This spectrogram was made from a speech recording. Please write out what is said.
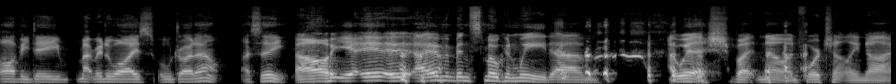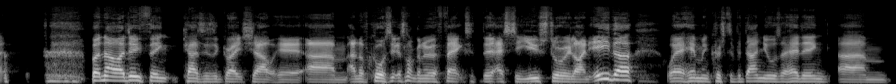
RVD, Matt Riddle eyes all dried out. I see. Oh yeah, it, it, I haven't been smoking weed. Um, I wish, but no, unfortunately not. But no, I do think Kaz is a great shout here, um, and of course, it's not going to affect the SCU storyline either, where him and Christopher Daniels are heading. Um,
